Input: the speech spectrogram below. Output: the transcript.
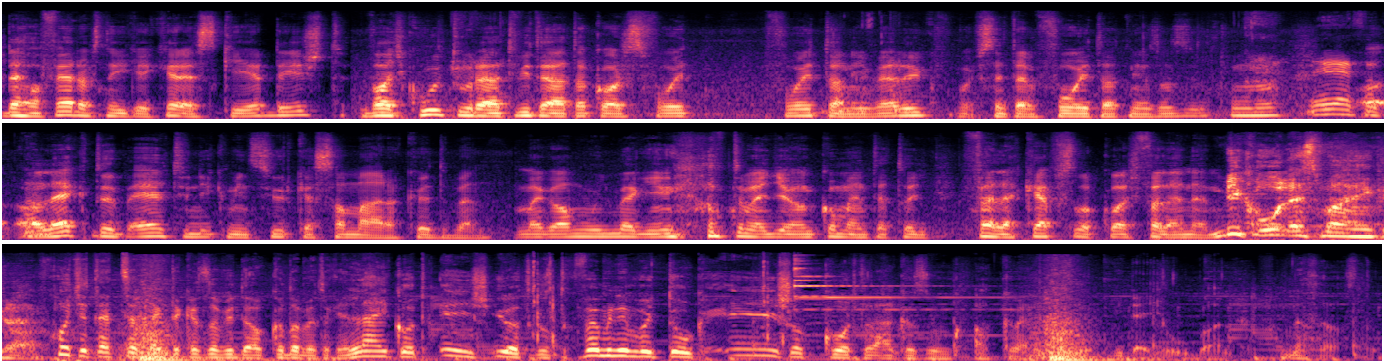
de ha felraksz nekik egy kereszt kérdést, vagy kultúrált vitát akarsz folyt folytani velük, vagy szerintem folytatni az az volna, a, a legtöbb eltűnik, mint szürke szamár a ködben. Meg amúgy megint kaptam egy olyan kommentet, hogy fele capslockkal, fele nem. Mikor lesz Minecraft? Hogyha tetszett nektek ez a videó, akkor dobjatok egy lájkot, és iratkozzatok nem vagytok, és akkor találkozunk a következő videóban. Na szevasztok!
